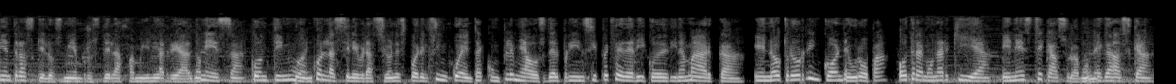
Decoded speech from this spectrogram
mientras que los miembros de la familia real danesa continúan con las celebraciones por el 50 cumpleaños del príncipe Federico de Dinamarca. En otro rincón de Europa, otra monarquía, en este caso la monegasca,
